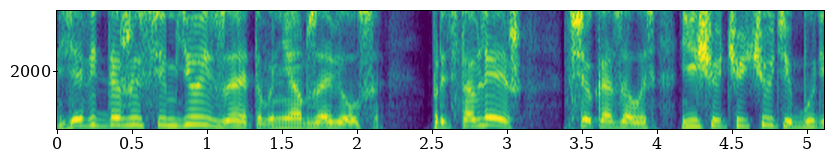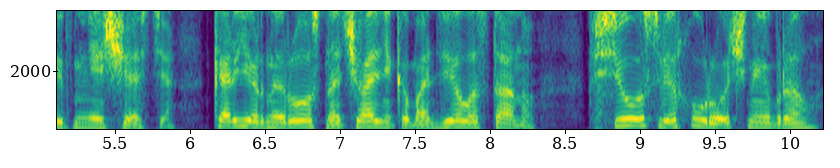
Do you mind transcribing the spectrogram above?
Я ведь даже семьей из-за этого не обзавелся. Представляешь, все казалось, еще чуть-чуть и будет мне счастье. Карьерный рост, начальником отдела стану. Все сверхурочные брал.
